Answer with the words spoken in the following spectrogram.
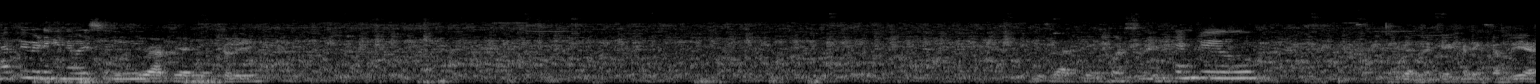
Happy wedding anniversary happy anniversary thank you cake cutting कर दी है।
